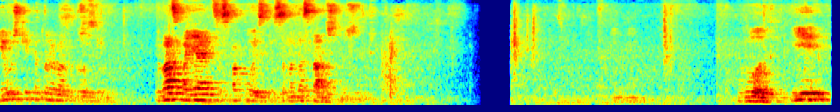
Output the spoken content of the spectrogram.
девушки, которая вас бросила. И у вас появится спокойствие, самодостаточная жизнь. Вот. И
